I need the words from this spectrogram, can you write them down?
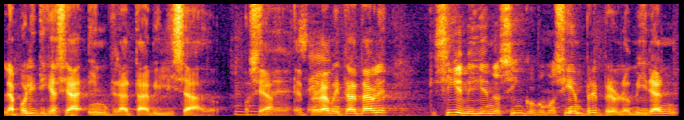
la política se ha intratabilizado. O sea, el programa intratable sigue midiendo cinco como siempre, pero lo miran,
